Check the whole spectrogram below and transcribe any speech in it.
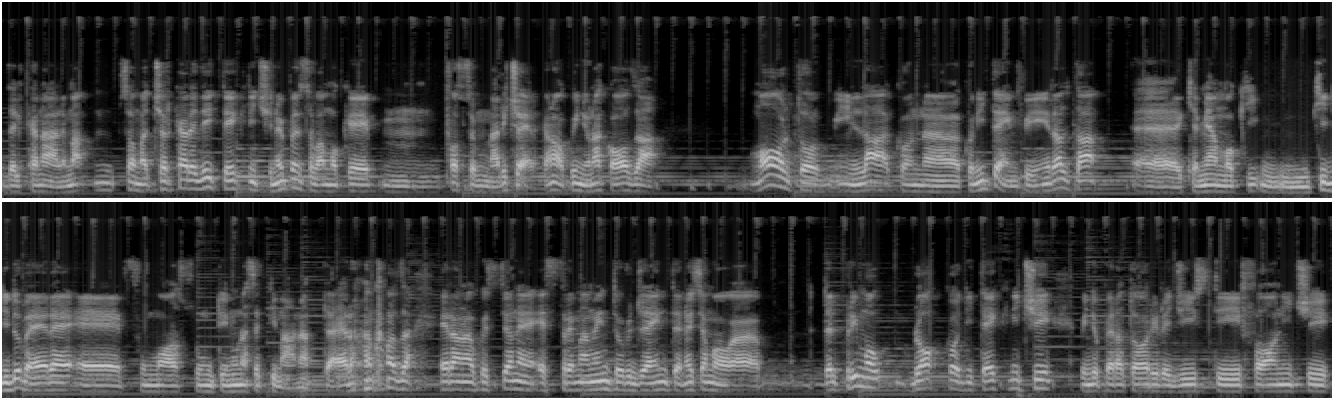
del canale, ma insomma cercare dei tecnici noi pensavamo che mh, fosse una ricerca, no? quindi una cosa molto in là con, con i tempi, in realtà eh, chiamiamo chi, chi, di dovere e fummo assunti in una settimana. Cioè, era, una cosa, era una questione estremamente urgente. Noi siamo eh, del primo blocco di tecnici, quindi operatori, registi, fonici,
